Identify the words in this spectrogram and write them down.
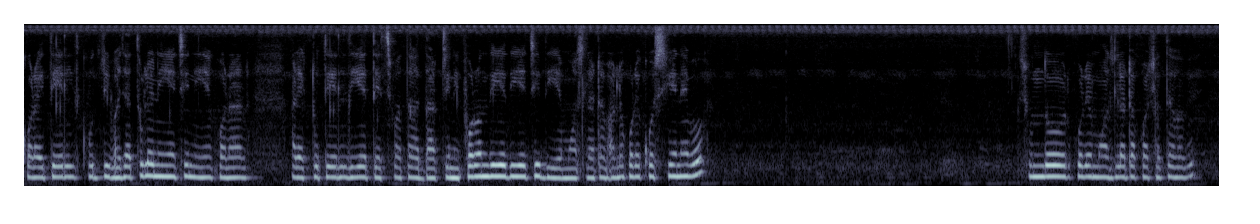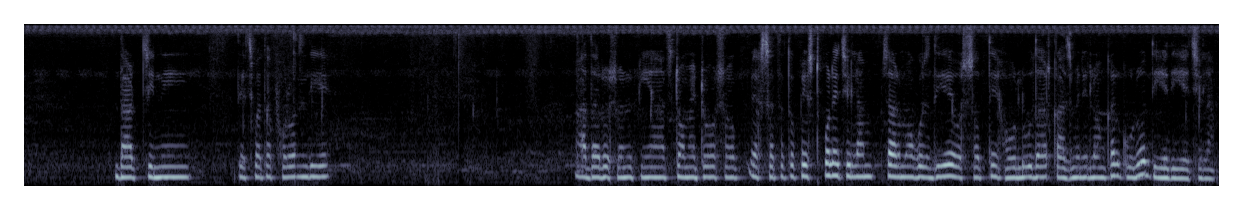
কড়াই তেল কুদ্রি ভাজা তুলে নিয়েছি, নিয়ে করার আর একটু তেল দিয়ে তেজপাতা আর দারচিনি ফোড়ন দিয়ে দিয়েছি, দিয়ে মশলাটা ভালো করে কষিয়ে নেব। সুন্দর করে মশলাটা কষাতে হবে। দারচিনি, তেজপাতা ফোড়ন দিয়ে আদা, রসুন, পেঁয়াজ, টমেটো সব একসাথে তো পেস্ট করেছিলাম। চার মগজ দিয়ে ওর সাথে হলুদ আর কাশ্মীরি লঙ্কার গুঁড়ো দিয়ে দিয়েছিলাম।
